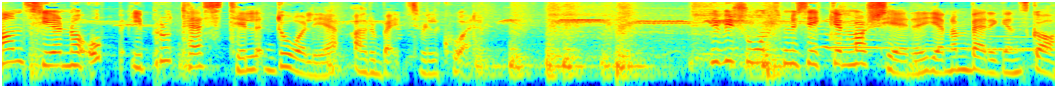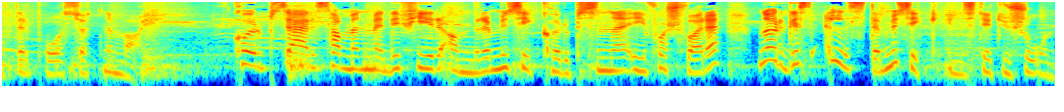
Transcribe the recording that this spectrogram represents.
Han sier nå opp i protest til dårlige arbeidsvilkår. Divisjonsmusikken marsjerer gjennom Bergens gater på 17. mai. Korpset er sammen med de fire andre musikkorpsene i Forsvaret Norges eldste musikkinstitusjon.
